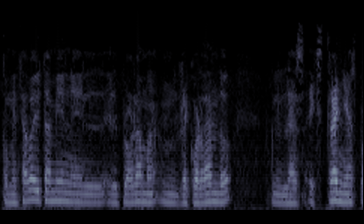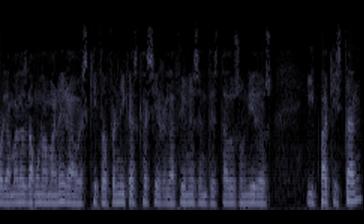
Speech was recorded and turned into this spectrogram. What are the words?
comenzaba yo también el, el, programa recordando las extrañas, por llamarlas de alguna manera, o esquizofrénicas casi relaciones entre Estados Unidos y Pakistán,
